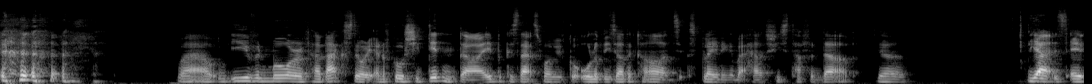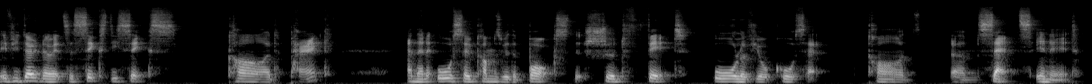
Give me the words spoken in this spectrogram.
wow, even more of her backstory. And of course, she didn't die because that's why we've got all of these other cards explaining about how she's toughened up. Yeah. Yeah, it's, if you don't know, it's a 66 card pack. And then it also comes with a box that should fit all of your core set card um, sets in it.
